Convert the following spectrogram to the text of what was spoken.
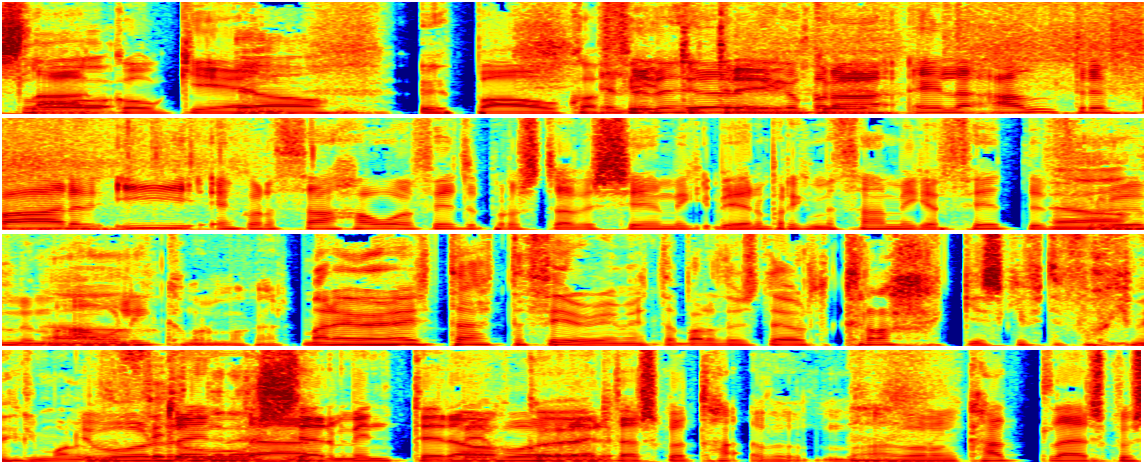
svo- gógen Já, upp á hvað Við höfum fytudreyfingu eiginlega aldrei farið í einhverja það háa fytubrosta við, við erum bara ekki með það mikið fytu Já, frumum já. á líkamannum okkar. Maður hefur heyrt þetta theory mitt að bara, þú veist, þegar þú ert krakki skiptir fokki miklu máli. Við vorum reyndar- sér myndir á okkur. reyndar sko við vorum kallaðir sko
